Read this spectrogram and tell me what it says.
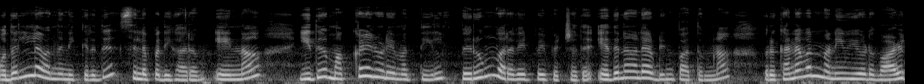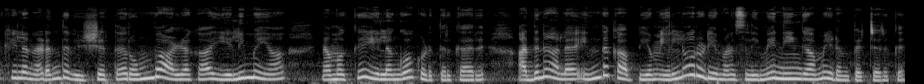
முதல்ல வந்து நிற்கிறது சிலப்பதிகாரம். ஏன்னா இது மக்களினுடைய மத்தியில் பெரும் வரவேற்பை பெற்றது. எதனால் அப்படின்னு பார்த்தோம்னா ஒரு கணவன் மனைவியோட வாழ்க்கையில் நடந்த விஷயத்த ரொம்ப அழகாக எளிமையாக நமக்கு இளங்கோ கொடுத்துருக்காரு. அதனால் இந்த காப்பியம் எல்லோருடைய மனசுலையுமே நீங்காமல் இடம்பெற்றிருக்கு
